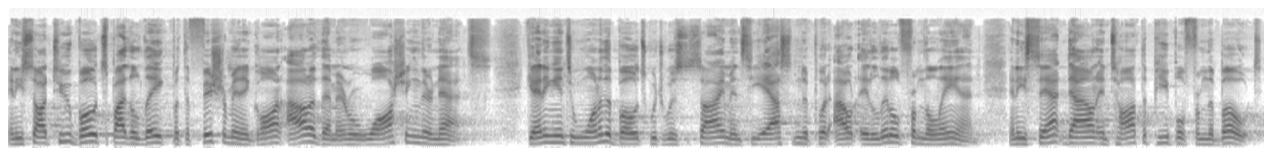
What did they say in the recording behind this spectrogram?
and he saw two boats by the lake, but the fishermen had gone out of them and were washing their nets. Getting into one of the boats, which was Simon's, he asked him to put out a little from the land. And he sat down and taught the people from the boat.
